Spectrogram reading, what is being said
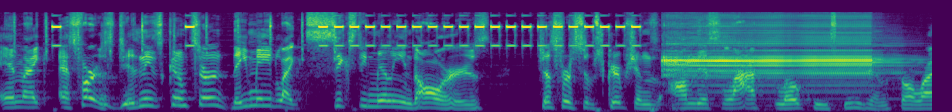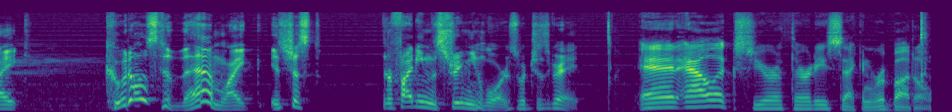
and like as far as Disney's concerned, they made like sixty million dollars just for subscriptions on this last Loki season. So like kudos to them. Like it's just they're fighting the streaming wars, which is great. And Alex, your 30 second rebuttal.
